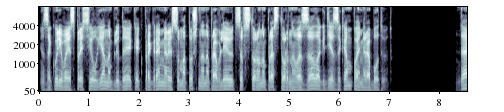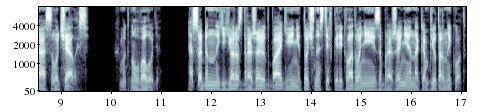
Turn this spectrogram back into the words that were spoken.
Закуривая, спросил я, наблюдая, как программеры суматошно направляются в сторону просторного зала, где за компами работают. «Да, случалось», — хмыкнул Володя. «Особенно ее раздражают баги и неточности в перекладывании изображения на компьютерный код.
